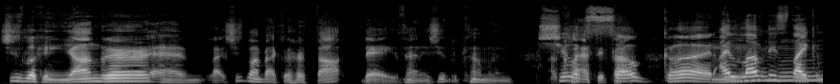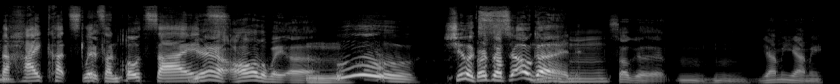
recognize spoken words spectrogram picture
she's looking younger and like she's going back to her thought days, honey. She's becoming She looks classic so good. I love these like the Mhm. high cut slits It's- on both sides. yeah, all the way up. Mm. Ooh, she looks First up- so good. Mhm, so good. hmm Yummy, yummy.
